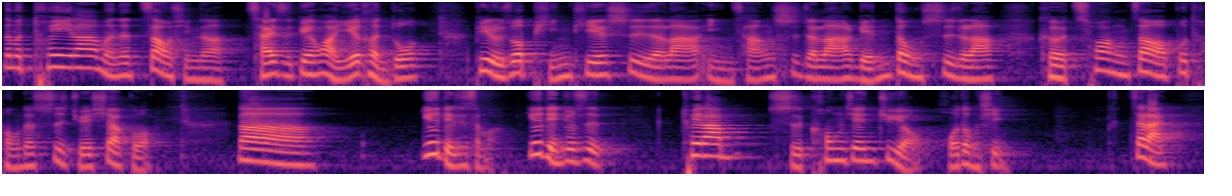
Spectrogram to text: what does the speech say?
那么推拉门的造型呢，材质变化也很多。譬如说平贴式的啦、隐藏式的啦、联动式的啦，可创造不同的视觉效果。那优点是什么？优点就是推拉使空间具有活动性。再来，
